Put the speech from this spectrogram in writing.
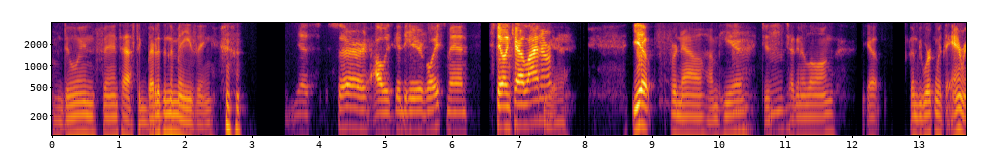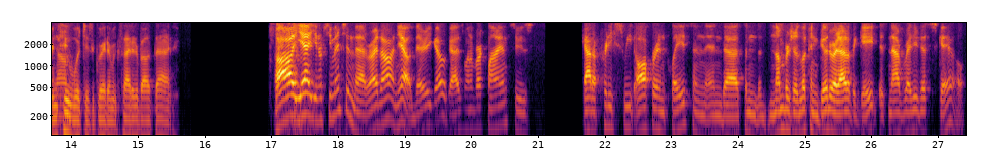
I'm doing fantastic. Better than amazing. yes, sir. Always good to hear your voice, man. Still in Carolina? Yeah. Yep. For now, I'm here, just mm-hmm. chugging along. Yep. Going to be working with Aaron too, which is great. I'm excited about that. Oh yeah, you know she mentioned that. Right on. Yeah, there you go, guys. One of our clients who's got a pretty sweet offer in place, and and uh, some numbers are looking good right out of the gate. Is now ready to scale,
